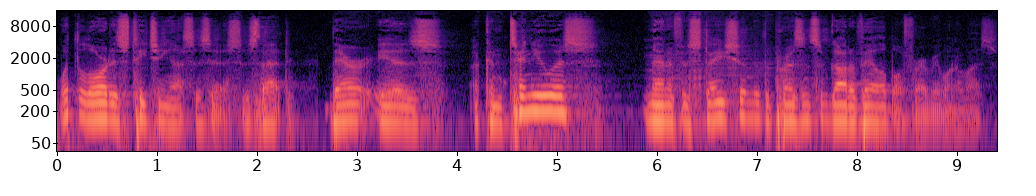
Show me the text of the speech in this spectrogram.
what the Lord is teaching us is this is that there is a continuous manifestation of the presence of God available for every one of us.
